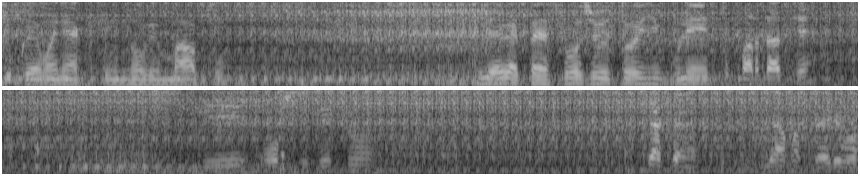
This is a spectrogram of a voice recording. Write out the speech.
Тук има някакви нови малки. Колегата е сложил той ни големи топардаци. И общо взето чакаме голямата риба.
